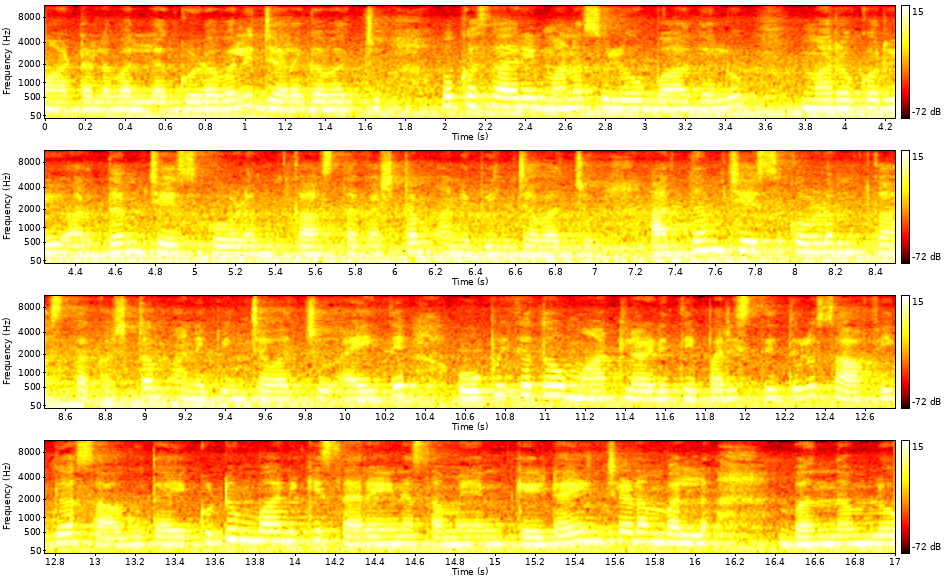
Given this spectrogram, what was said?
మాటల వల్ల గొడవలు జరగవచ్చు. ఒకసారి మనసులో బాధలు మరొకరు అర్థం చేసుకోవడం కాస్త కష్టం అనిపించవచ్చు. అర్థం చేసుకోవడం కాస్త కష్టం అనిపించవచ్చు. అయితే ఓపికతో మాట్లాడితే పరిస్థితులు సాఫీగా సాగుతాయి. కుటుంబానికి సరైన సమయం కేటాయించడం వల్ల బంధంలో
